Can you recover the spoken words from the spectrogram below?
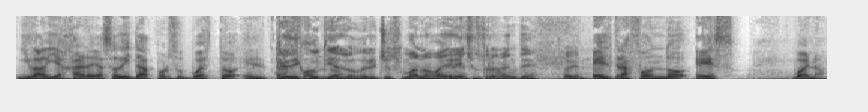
y va a viajar a Arabia Saudita, por supuesto, el ¿Qué discutían los derechos humanos, Biden, Derechos humanos. Está bien. El trasfondo es, bueno,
